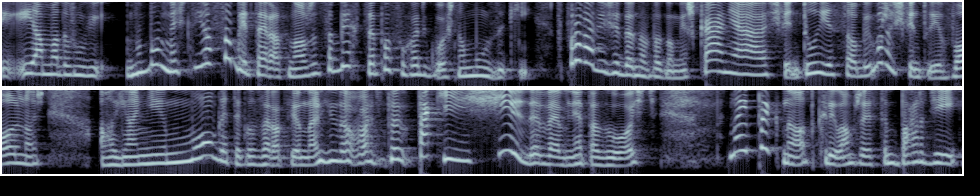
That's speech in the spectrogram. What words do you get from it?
I Amadeusz mówi, no bo myśli o sobie teraz, no, że sobie chce posłuchać głośno muzyki. Wprowadził się do nowego mieszkania, świętuje sobie, może świętuje wolność. A ja nie mogę tego zaracjonalizować. To jest takie silne we mnie ta złość. No i pek, no, odkryłam, że jestem bardziej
